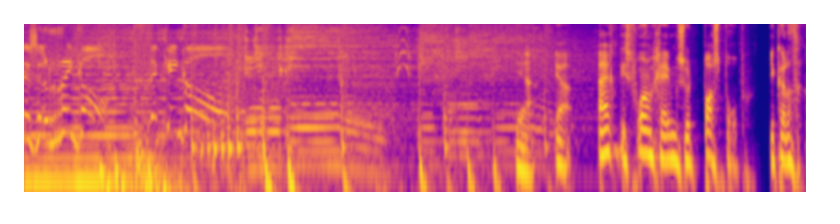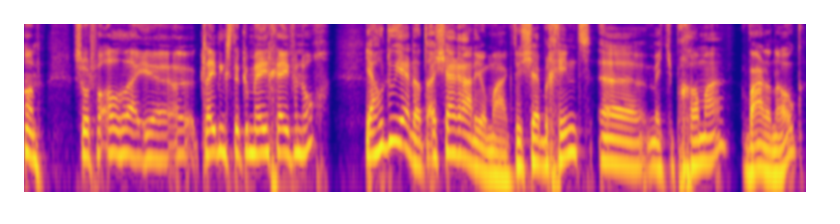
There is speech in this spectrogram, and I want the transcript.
Is Rinkel, de Kinkel. Ja. Ja, eigenlijk is vormgeving een soort paspop. Je kan het gewoon een soort van allerlei eh, kledingstukken meegeven nog. Ja, hoe doe jij dat als jij radio maakt? Dus jij begint eh, met je programma, waar dan ook.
